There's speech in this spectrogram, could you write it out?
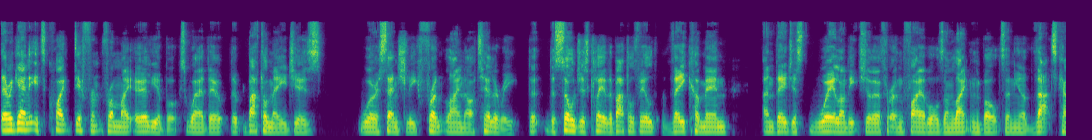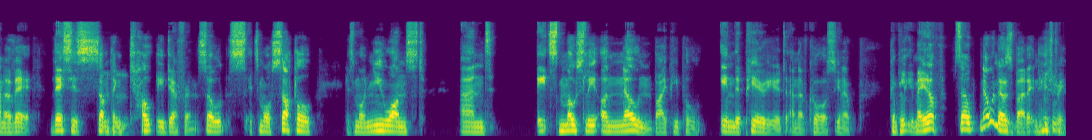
there again, it's quite different from my earlier books where the, the battle mages were essentially frontline artillery. The the soldiers clear the battlefield, they come in, and they just wail on each other, throwing fireballs and lightning bolts, and you know that's kind of it. This is something mm-hmm. totally different. So it's, it's more subtle, it's more nuanced, and it's mostly unknown by people in the period, and of course, you know, completely made up. So no one knows about it in history.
